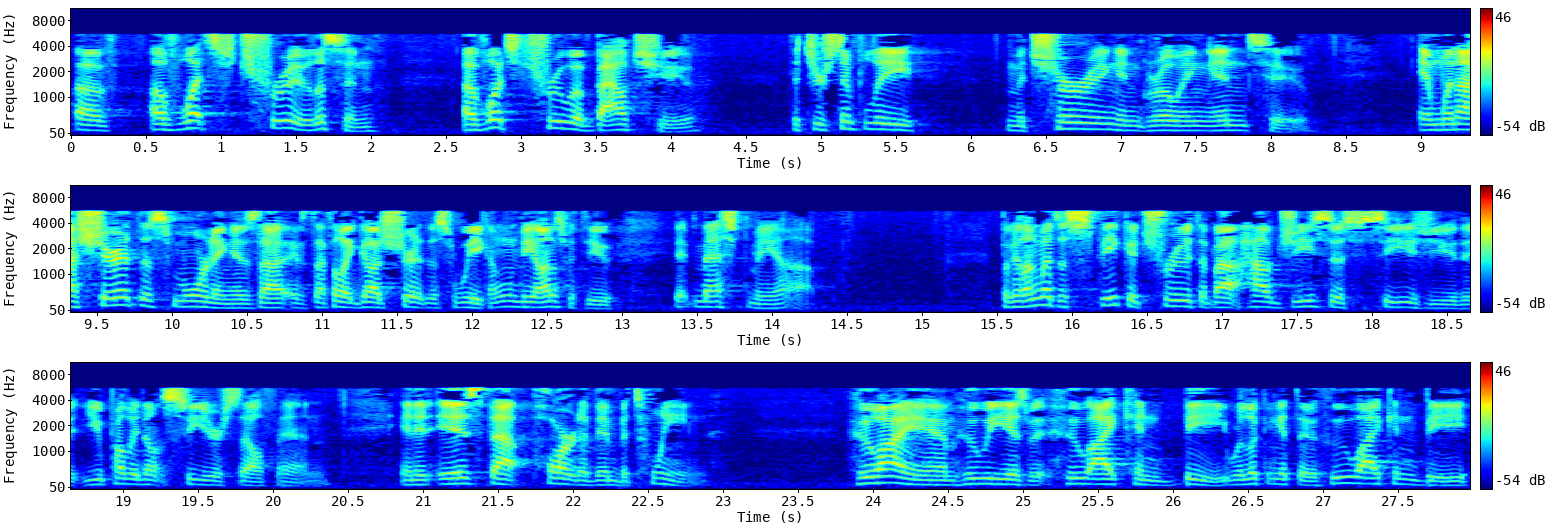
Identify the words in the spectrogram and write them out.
of, of what's true. Listen, of what's true about you that you're simply maturing and growing into. And when I share it this morning, as I, as I feel like God shared it this week, I'm going to be honest with you, it messed me up. Because I'm about to speak a truth about how Jesus sees you that you probably don't see yourself in. And it is that part of in between. Who I am, who He is, but who I can be. We're looking at the who I can be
